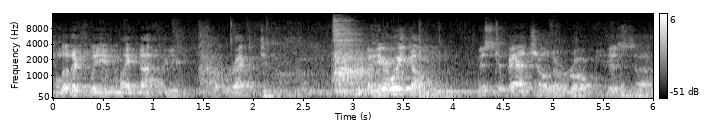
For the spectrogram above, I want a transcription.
politically it might not be correct. But here we go. Mr. Batchelder wrote his. Uh,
